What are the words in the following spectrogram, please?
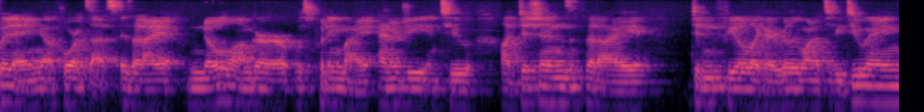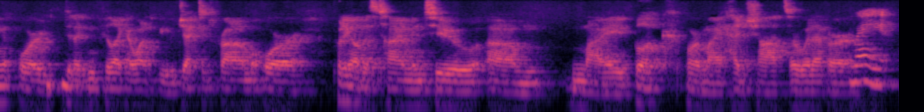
quitting affords us is that I no longer was putting my energy into auditions that I didn't feel like I really wanted to be doing, or that I didn't feel like I wanted to be rejected from, or putting all this time into um, my book or my headshots or whatever. Right.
